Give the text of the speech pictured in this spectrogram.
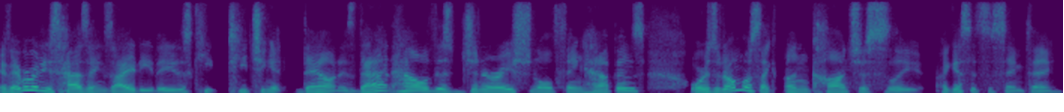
if everybody has anxiety, they just keep teaching it down. Is that how this generational thing happens? Or is it almost like unconsciously? Unconsciously i guess it's the same thing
